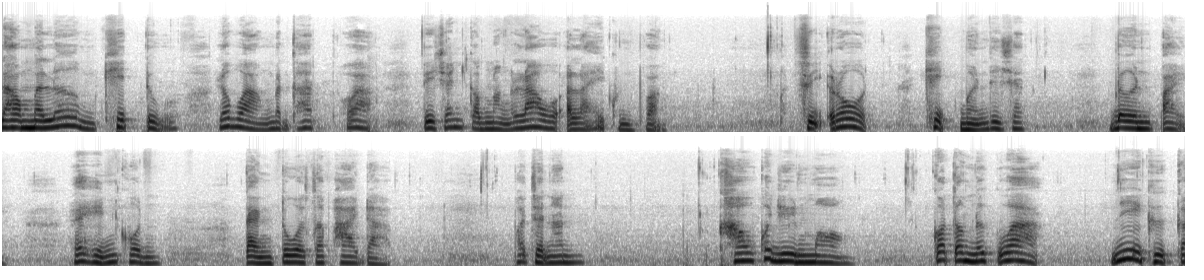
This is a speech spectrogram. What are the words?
เรามาเริ่มคิดดูระหว่างบรรทัดว่าดิฉันกำลังเล่าอะไรให้คุณฟัง สิโรธคิดเหมือนดิฉัน เดินไป และเห็นคนแต่งตัวสะพายดาบ เพราะฉะนั้น เขาก็ยืนมอง ก็ต้องนึกว่า นี่คือก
